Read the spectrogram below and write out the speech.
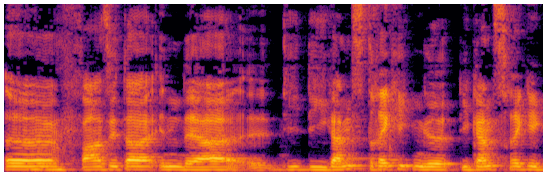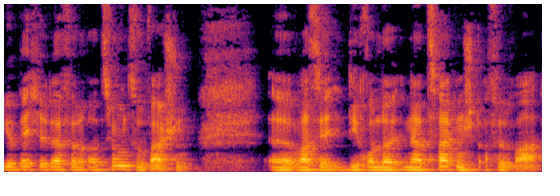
äh, mhm. quasi da in der äh, die die ganz dreckige die ganz dreckige Wäsche der Föderation zu waschen, äh, was ja die Rolle in der zweiten Staffel war.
